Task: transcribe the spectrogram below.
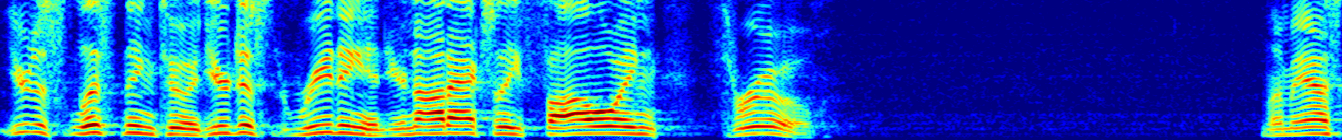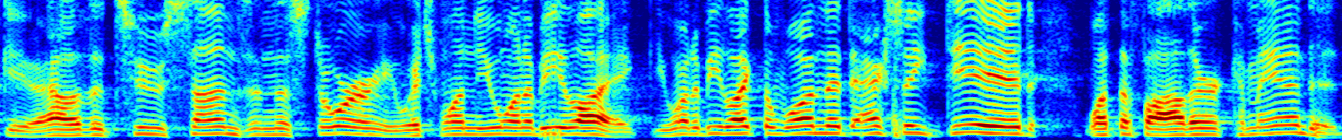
You're just listening to it, you're just reading it, you're not actually following through. Let me ask you, out of the two sons in the story, which one do you want to be like? You want to be like the one that actually did what the father commanded?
